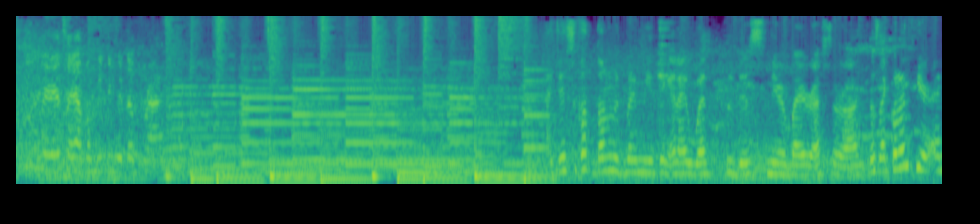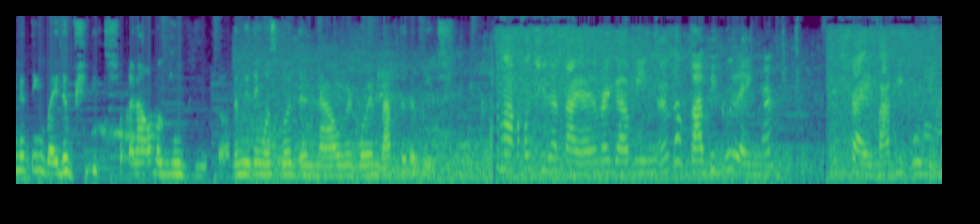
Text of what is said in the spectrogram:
A meeting in like 2 minutes. I have a meeting with a brand. I just got done with my meeting and I went to this nearby restaurant because I couldn't hear anything by the beach. So kailangan ko mag-move dito. The meeting was good and now we're going back to the beach. So makakapag-chill na tayo and we're gabing, ano to? Babi guling. Let's try, babi guling.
